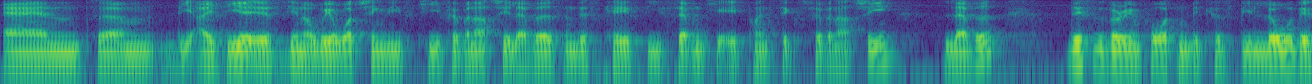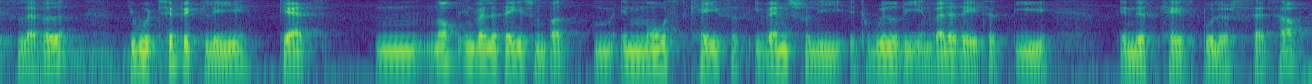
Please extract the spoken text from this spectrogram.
and um, the idea is, you know, we are watching these key Fibonacci levels, in this case, the 78.6 Fibonacci level. This is very important because below this level, you would typically get not invalidation, but in most cases, eventually it will be invalidated, the, in this case, bullish setup.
